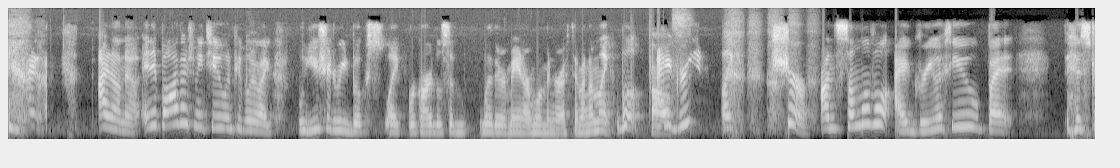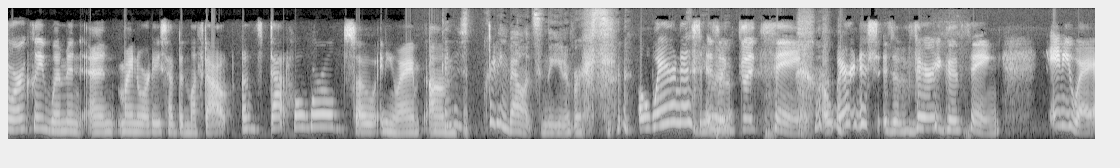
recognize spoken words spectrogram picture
I, I don't know, and it bothers me too when people are like, "Well, you should read books like regardless of whether a man or woman wrote them," and I'm like, "Well, False. I agree." Like, sure, on some level, I agree with you, but historically women and minorities have been left out of that whole world. So anyway um, Goodness, creating balance in the universe. awareness is a good thing. Awareness is a very good thing. Anyway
